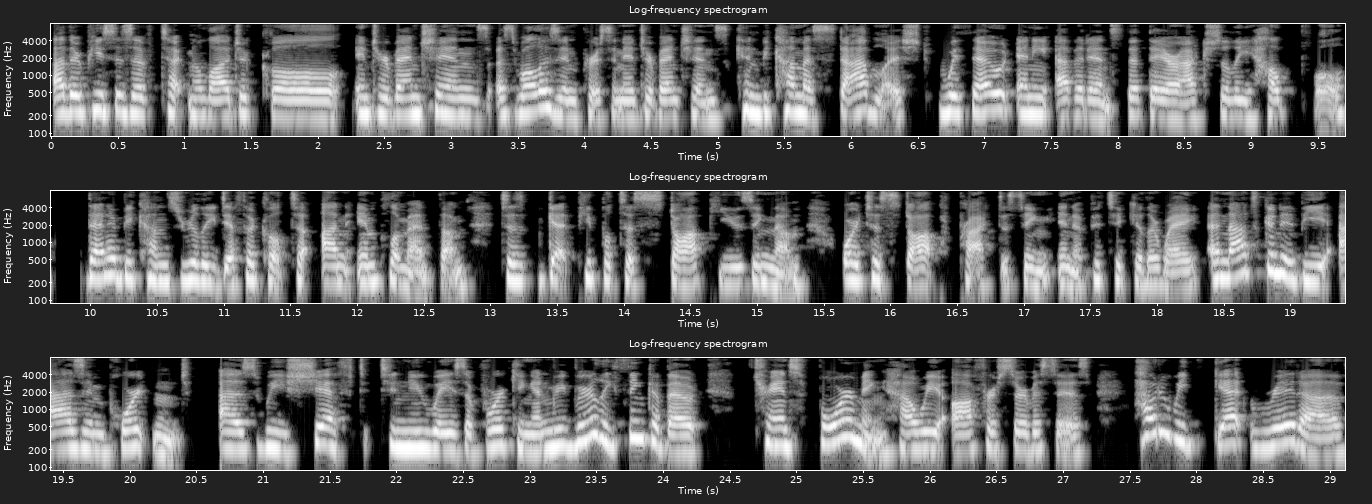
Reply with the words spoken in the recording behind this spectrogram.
other pieces of technological interventions, as well as in person interventions, can become established without any evidence that they are actually helpful. Then it becomes really difficult to unimplement them, to get people to stop using them or to stop practicing in a particular way. And that's going to be as important as we shift to new ways of working. And we really think about transforming how we offer services. How do we get rid of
